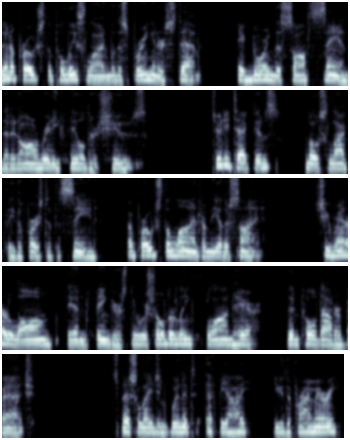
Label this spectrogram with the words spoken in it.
then approached the police line with a spring in her step ignoring the soft sand that had already filled her shoes. Two detectives, most likely the first at the scene, approached the line from the other side. She ran her long, thin fingers through her shoulder length blonde hair, then pulled out her badge. Special Agent Winnett, FBI, you the primary?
